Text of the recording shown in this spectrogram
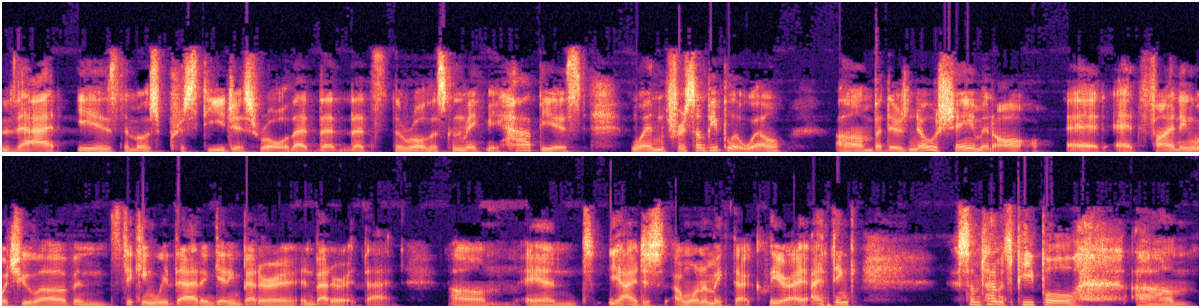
that is the most prestigious role. That that that's the role that's going to make me happiest. When for some people it will, um, but there's no shame at all at at finding what you love and sticking with that and getting better and better at that. Um, and yeah, I just I want to make that clear. I, I think sometimes people, um,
